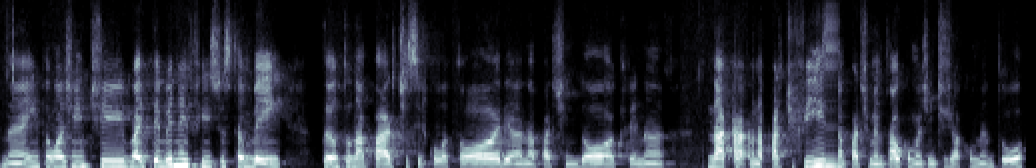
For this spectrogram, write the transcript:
né? Então a gente vai ter benefícios também, tanto na parte circulatória, na parte endócrina, na, na parte física, na parte mental, como a gente já comentou,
